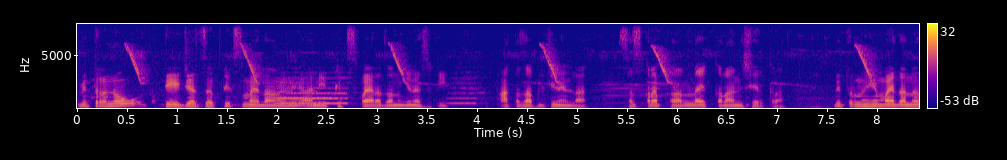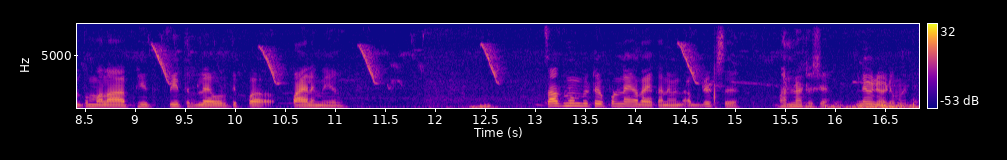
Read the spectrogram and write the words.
मित्रांनो तेजाचं फिक्स मैदान आणि आणि फिक्स पायरा जाणून घेण्यासाठी आताच आपल्या चॅनलला सबस्क्राईब करा लाईक करा आणि शेअर करा. मित्रांनो हे मैदान तुम्हाला फी फिथरल्यावरती प पा पाहायला मिळेल. चालत मग भेटू पुन्हा एकदा का नवीन अपडेट्स भन्नाट अशा नवीन व्हिडिओमध्ये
